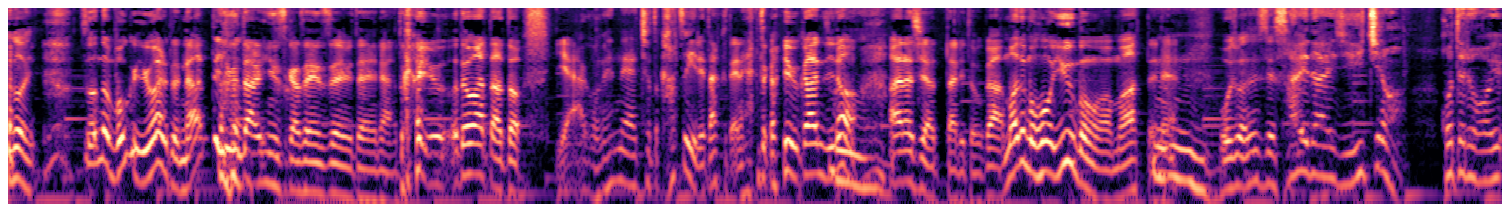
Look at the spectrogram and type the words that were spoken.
ごい。そんな僕言われてなんて言うたらいいんですか先生みたいな。とかいう。で終わった後いやごめんね。ちょっとカツ入れたくてね。とかいう感じの話やったりとか、まあでもユーモアもあってね、大島先生最大寺一のホテルを予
